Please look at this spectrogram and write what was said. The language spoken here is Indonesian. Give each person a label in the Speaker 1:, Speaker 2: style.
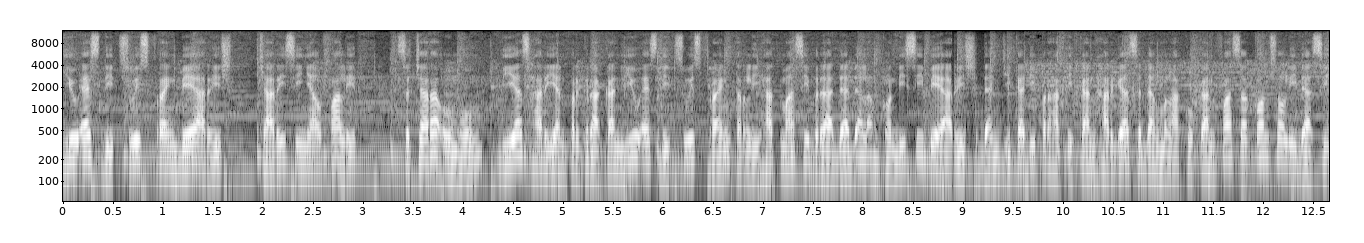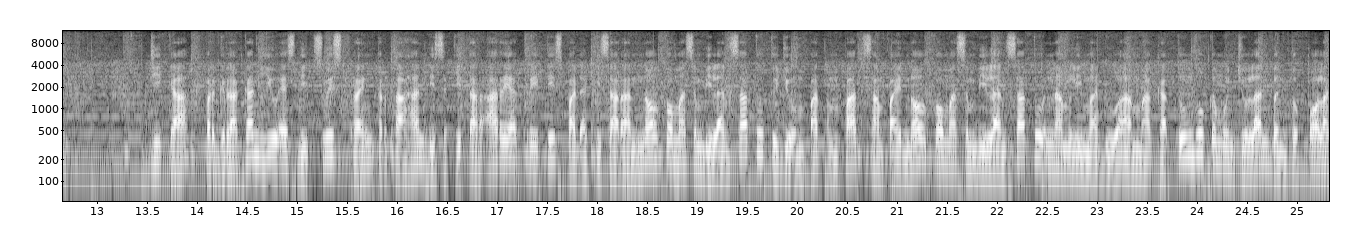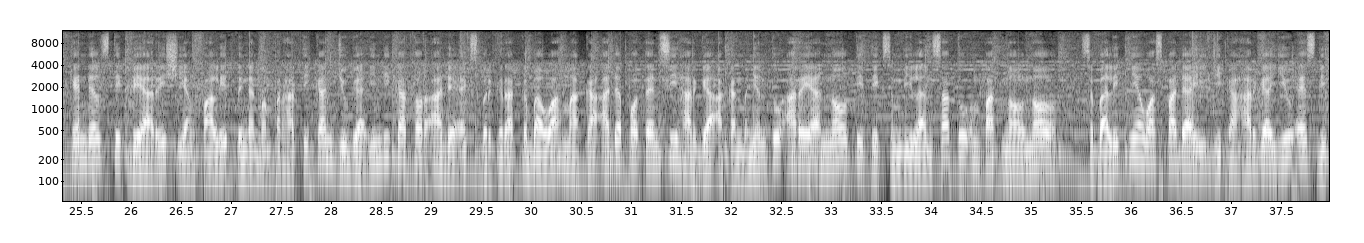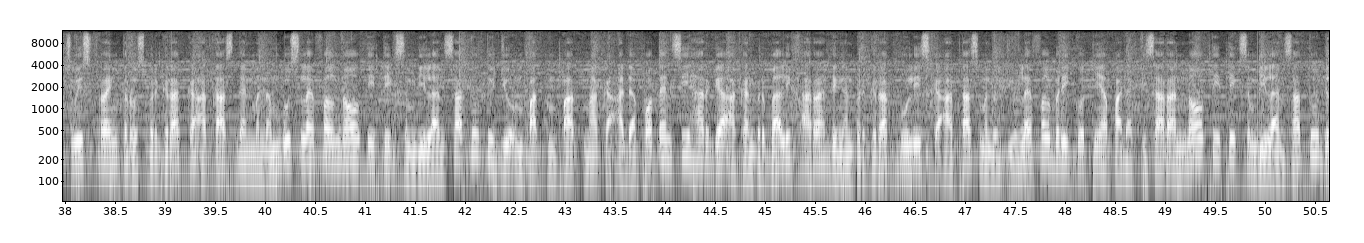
Speaker 1: USD Swiss franc bearish, cari sinyal valid. Secara umum, bias harian pergerakan USD Swiss franc terlihat masih berada dalam kondisi bearish dan jika diperhatikan harga sedang melakukan fase konsolidasi. Jika pergerakan USD Swiss franc tertahan di sekitar area kritis pada kisaran 0,91744 sampai 0,91652 maka tunggu kemunculan bentuk pola candlestick bearish yang valid dengan memperhatikan juga indikator ADX bergerak ke bawah maka ada potensi harga akan menyentuh area 0.91400. Sebaliknya waspadai jika harga USD Swiss franc terus bergerak ke atas dan menembus level 0.91744 maka ada potensi harga akan berbalik arah dengan bergerak bullish ke atas menuju level berikutnya pada kisaran 0.91891.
